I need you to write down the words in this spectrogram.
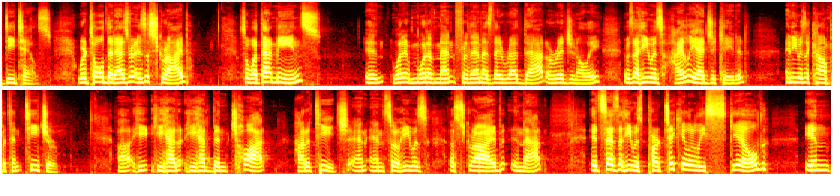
details. We're told that Ezra is a scribe. So, what that means, what it would have meant for them as they read that originally, was that he was highly educated and he was a competent teacher. Uh, he, he, had, he had been taught how to teach, and, and so he was a scribe in that. It says that he was particularly skilled in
